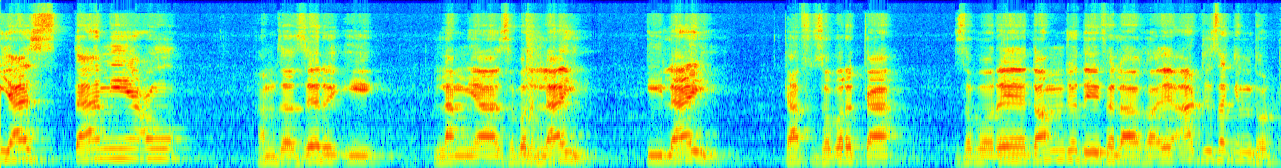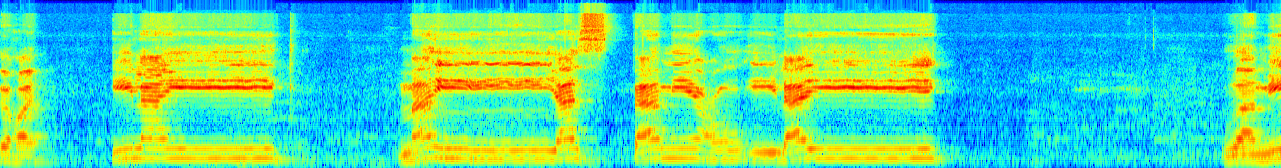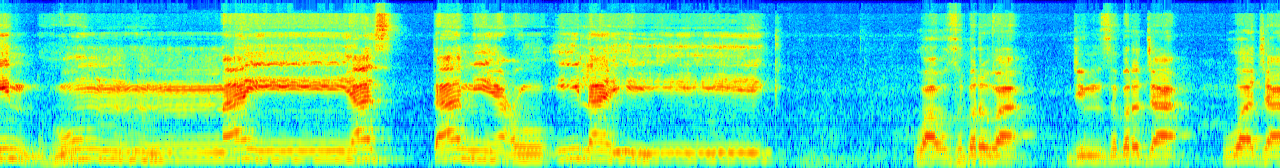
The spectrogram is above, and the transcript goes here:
ইয়াস তা মি উ হামজা জের ই লাম ইয়া জবর লাই ইলাই কাফ জবর কা জবরে দম যদি ফেলা হয় আট সেকেন্ড ধরতে হয় ইলাইক মাই يستمع إليك. ومنهم من يستمع إليك. واو صبر و جيم صبر جا وجا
